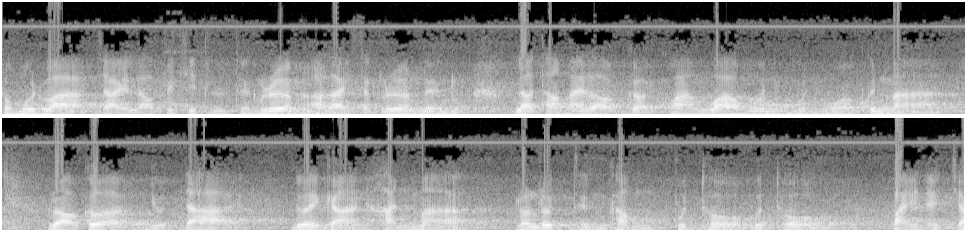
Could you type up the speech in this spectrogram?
สมมุติว่าใจเราไปคิดถึงเรื่องอะไรสักเรื่องหนึ่ง แล้วทำให้เราเกิดความว้าวุ่นขุ่นมัวขึ้นมา เราก็หยุดได้ ด้วยการหันมาระลึกถึงคำพุทโธพุทโธไปในใจ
